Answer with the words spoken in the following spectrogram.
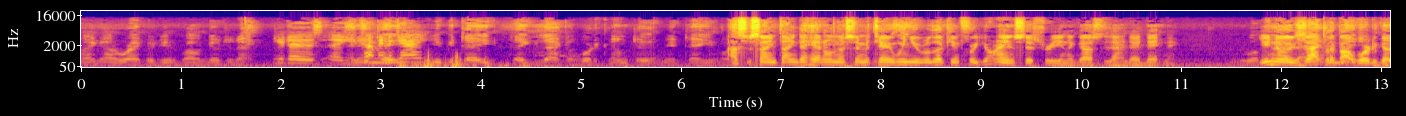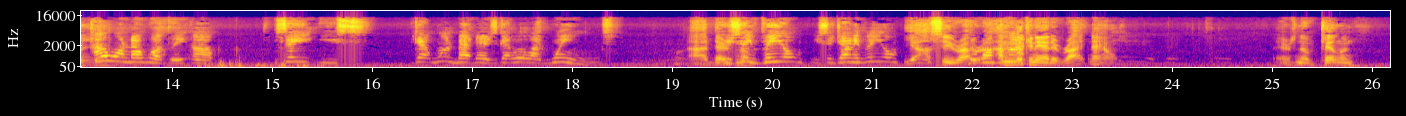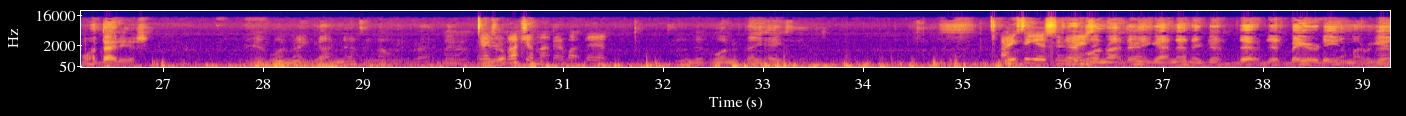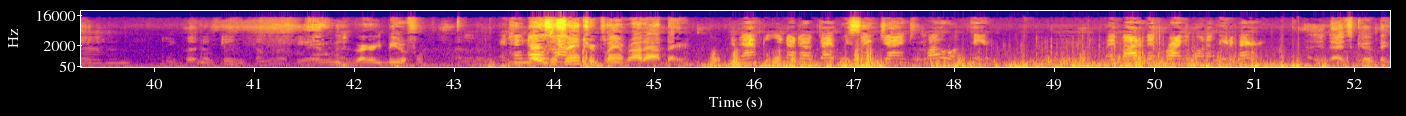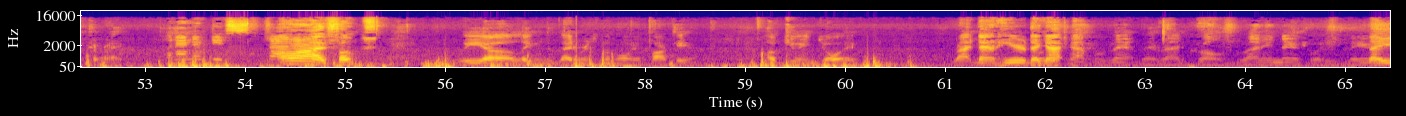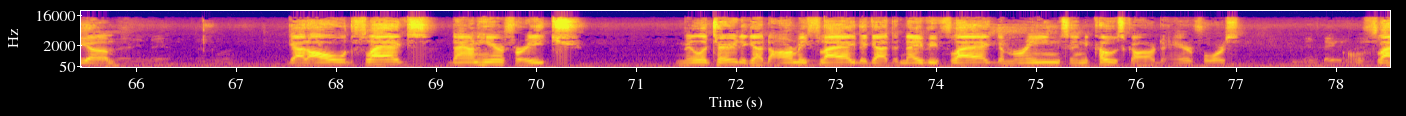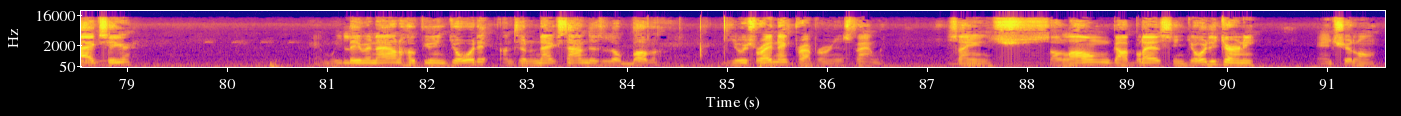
They got a record. You can probably go to that. You do. is, Uh, And you it come in the you- gate. You can tell you tell exactly where to come to, and it tell you. What, That's the same thing they had on the cemetery when you were looking for your ancestry in Augusta down there, didn't they? you know exactly about where to go information I want to know what the uh. See, you s- got one back there. It's got a look like wings. Ah, You there's no. see Veal? You see Johnny Veal? Yeah, I see right. Right. I'm behind looking at it right now. There's no telling what that is. There's one ain't got nothing on it right there. There's Yep. a bunch of them out there like that. I just wonder if they ate it. Atheists and There's one right there ain't got nothing. They just they just buried him. I guess. Mhm. Ain't put no tombstone up yet. It was very beautiful. And who There's a how? century plant right out there. And after you know the other day we seen James Lowe up here. They might have been bringing one up here to bury. That could be correct. But I never did. s- find All out. folks. We uh leaving the Veterans Memorial Park. park here. Hope you enjoy it. Right down here, they got the that right across, right in there, is where he's buried. They, um, Right in there, somewhere. got all the flags down here for each military. They got the Army flag, they got the Navy flag, the Marines, and the Coast Guard, the Air Force. All the flags here. And we leaving now. and I hope you enjoyed it. Until the next time, this is old Bubba, Jewish redneck prepper and his family, saying so long, God bless, enjoy the journey, and shalom.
